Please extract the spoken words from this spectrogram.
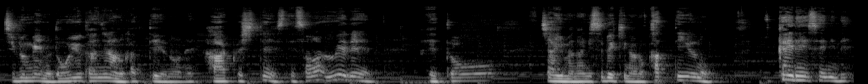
自分が今どういう感じなのかっていうのをね、把握して、でその上で、えっと、じゃあ今何すべきなのかっていうのを、一回冷静にね、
